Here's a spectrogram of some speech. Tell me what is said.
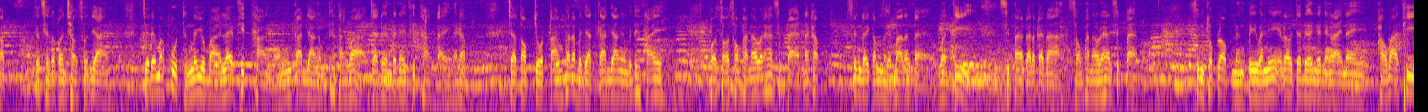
กับเกษตรกรชาวสวนยาง จะได้มาพูดถึงนโยบายและทิศทางของการยางแห่งประเทศไทยว่าจะเดินไปในทิศทางใดนะครับ จะตอบโจทย์ตามพระราชบัญญัติการยางแห่งประเทศไทย พศ 2558 นะครับ ซึ่งได้กำเนิดมาตั้งแต่วันที่ 15 กรกฎาคม 2558 ซึ่งครบรอบ 1 ปีวันนี้เราจะเดินกันอย่างไรในภาวะที่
